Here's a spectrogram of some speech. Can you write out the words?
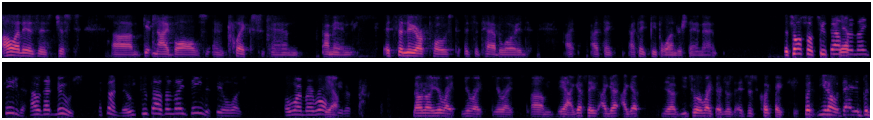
all it is is just um, getting eyeballs and clicks. And I mean, it's the New York Post. It's a tabloid. I I think I think people understand that. It's also 2019. Yep. How is that news? It's not new. 2019, this deal was. Or am I wrong, yeah. Peter? No, no, you're right. You're right. You're right. Um, yeah, I guess they, I guess, I guess, yeah, you two are right there. Just it's just clickbait. But you know, that, but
